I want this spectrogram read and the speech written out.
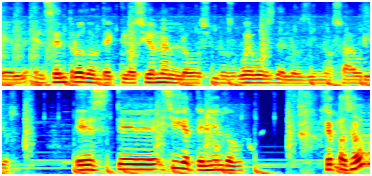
el, centro donde eclosionan los, los huevos de los dinosaurios. Este sigue teniendo. ¿Qué pasó?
